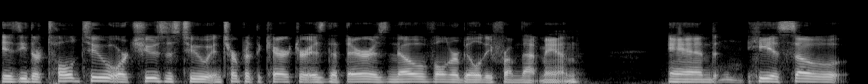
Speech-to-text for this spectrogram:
is either told to or chooses to interpret the character is that there is no vulnerability from that man. And he is so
